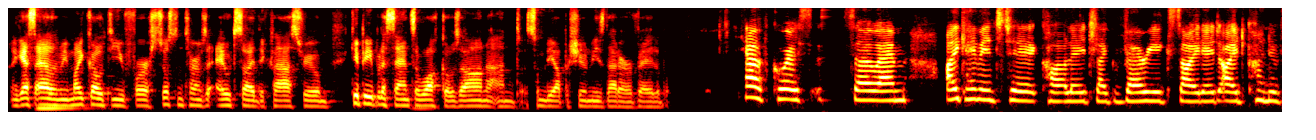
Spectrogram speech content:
And I guess Ellen, we might go to you first, just in terms of outside the classroom, give people a sense of what goes on and some of the opportunities that are available. Yeah, of course. So um I came into college like very excited. I'd kind of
